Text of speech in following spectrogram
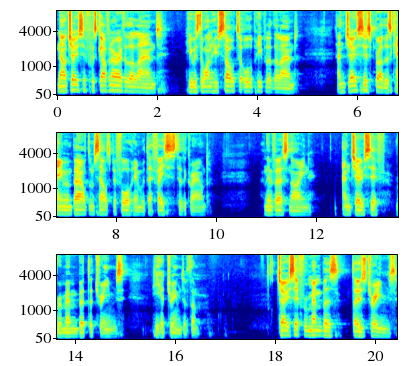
Now Joseph was governor over the land. He was the one who sold to all the people of the land. And Joseph's brothers came and bowed themselves before him with their faces to the ground. And then verse 9 And Joseph remembered the dreams he had dreamed of them. Joseph remembers those dreams.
